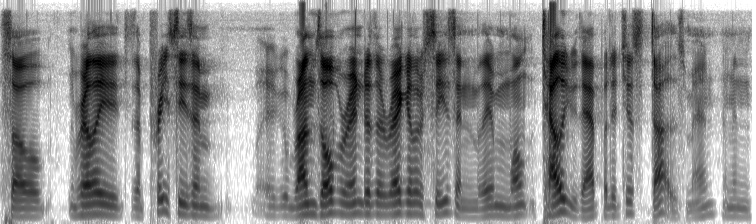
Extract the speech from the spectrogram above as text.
so really the preseason runs over into the regular season. They won't tell you that, but it just does, man. I mean,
